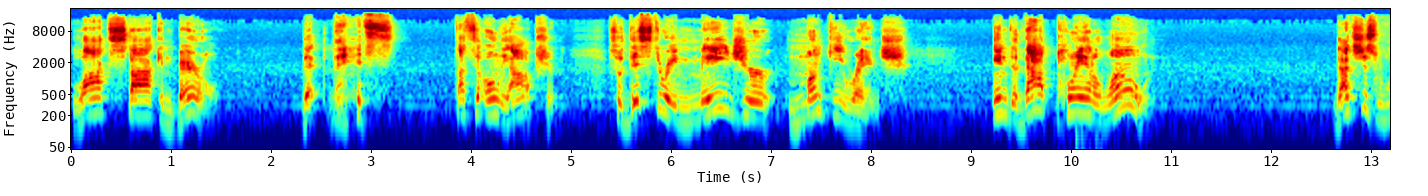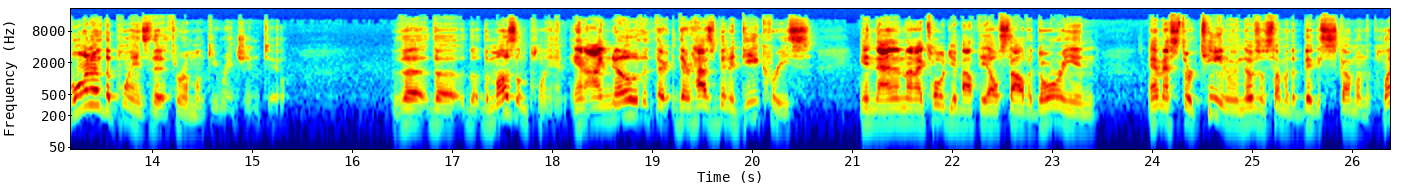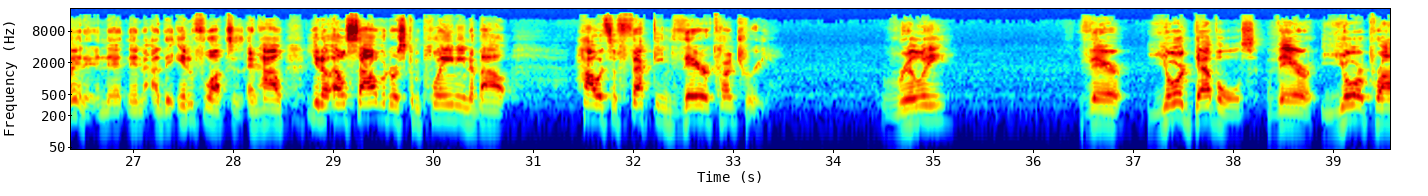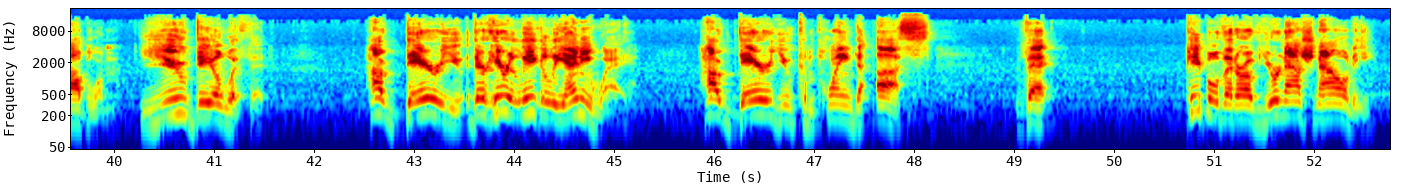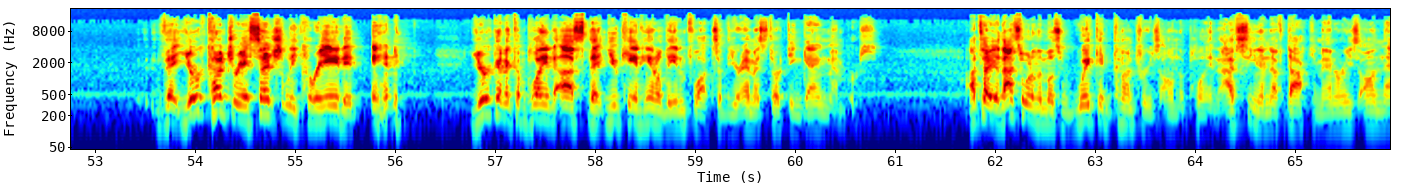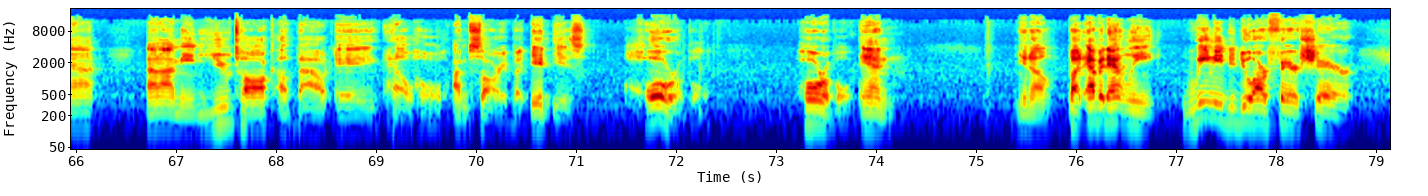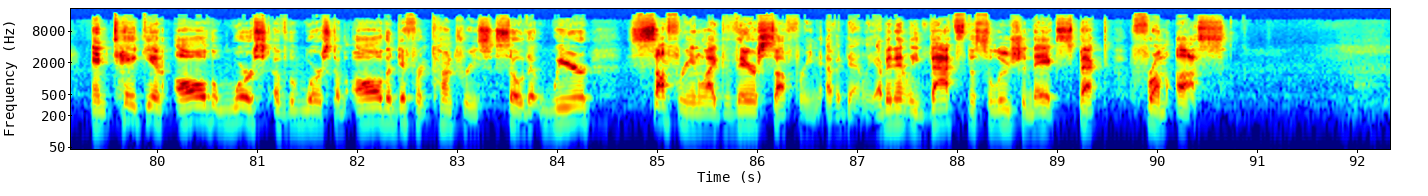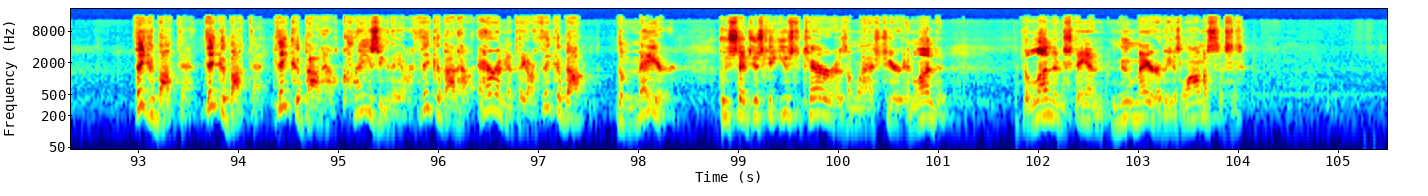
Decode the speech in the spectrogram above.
lock, stock, and barrel. That it's that's the only option. So this threw a major monkey wrench into that plan alone. That's just one of the plans that it threw a monkey wrench into. The, the, the, the Muslim plan. And I know that there, there has been a decrease in that. And then I told you about the El Salvadorian MS-13. I mean, those are some of the biggest scum on the planet, and and uh, the influxes and how you know El Salvador is complaining about how it's affecting their country. Really? They're your devils. They're your problem. You deal with it. How dare you? They're here illegally anyway. How dare you complain to us that people that are of your nationality, that your country essentially created, and you're going to complain to us that you can't handle the influx of your MS 13 gang members? I'll tell you, that's one of the most wicked countries on the planet. I've seen enough documentaries on that. And I mean, you talk about a hellhole. I'm sorry, but it is horrible. Horrible. And, you know, but evidently, we need to do our fair share and take in all the worst of the worst of all the different countries so that we're suffering like they're suffering, evidently. Evidently, that's the solution they expect from us. Think about that. Think about that. Think about how crazy they are. Think about how arrogant they are. Think about the mayor who said just get used to terrorism last year in London. The Londonistan new mayor, the Islamicist.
